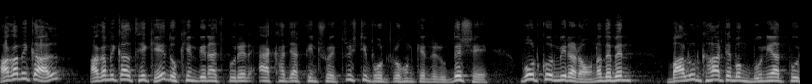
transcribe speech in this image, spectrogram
আগামীকাল আগামীকাল থেকে দক্ষিণ দিনাজপুরের এক হাজার তিনশো একত্রিশটি ভোট গ্রহণ কেন্দ্রের উদ্দেশ্যে ভোটকর্মীরা রওনা দেবেন। বালুরঘাট এবং বুনিয়াদপুর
